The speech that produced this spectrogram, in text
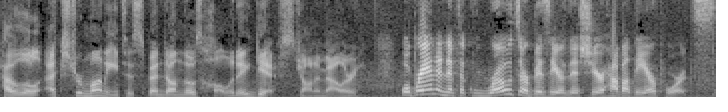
have a little extra money to spend on those holiday gifts. John and Mallory. Well, Brandon, if the roads are busier this year, how about the airports?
